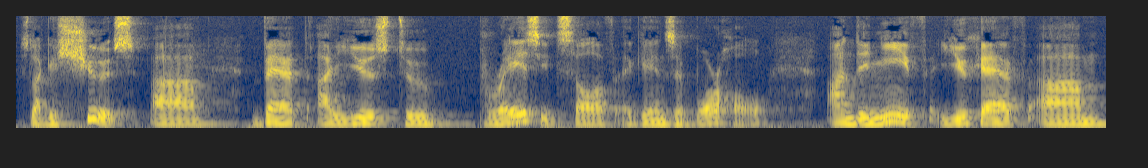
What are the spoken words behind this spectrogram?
it's like a shoes uh, that are used to brace itself against a borehole. Underneath, you have um,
